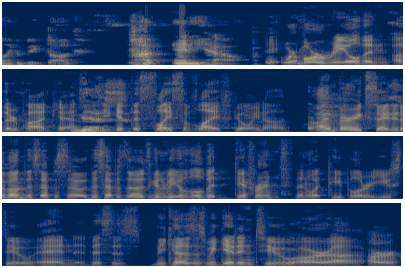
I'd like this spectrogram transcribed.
like a big dog. But anyhow, We're more real than other podcasts. Yes. You get this slice of life going on. I'm very excited about this episode. This episode is going to be a little bit different than what people are used to, and this is because as we get into our uh, our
